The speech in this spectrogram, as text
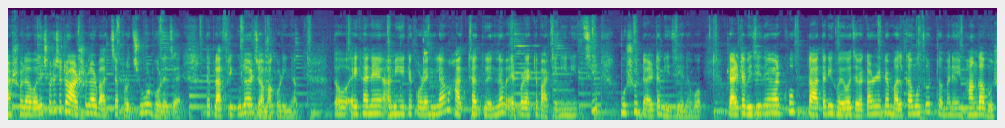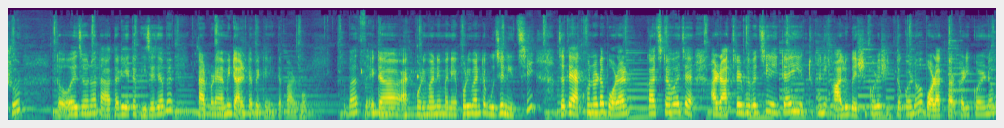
আরশোলা বলে। ছোটো ছোটো আরশোলার বাচ্চা প্রচুর ভরে যায়। তাই প্লাস্টিকগুলো আর জমা করি না। তো এখানে আমি এটা করে নিলাম, হাত ঠাত ধুয়ে নিলাম, এরপর একটা বাটি নিয়ে নিচ্ছি, মুসুর ডালটা ভিজিয়ে নেব। ডালটা ভিজিয়ে দেওয়ার খুব তাড়াতাড়ি হয়েও যাবে, কারণ এটা মালকা মুসুর তো মানে ওই ভাঙ্গা মুসুর। তো ওই জন্য তাড়াতাড়ি এটা ভিজে যাবে, তারপরে আমি ডালটা বেটে নিতে পারব। বাস, এটা এক পরিমাণে মানে পরিমাণটা বুঝে নিচ্ছি, যাতে এখন ওটা বড়ার কাজটা হয়ে যায়। আর রাত্রের ভেবেছি এইটাই একটুখানি আলু বেশি করে সিদ্ধ করে নেব, বড়ার তরকারি করে নেব,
